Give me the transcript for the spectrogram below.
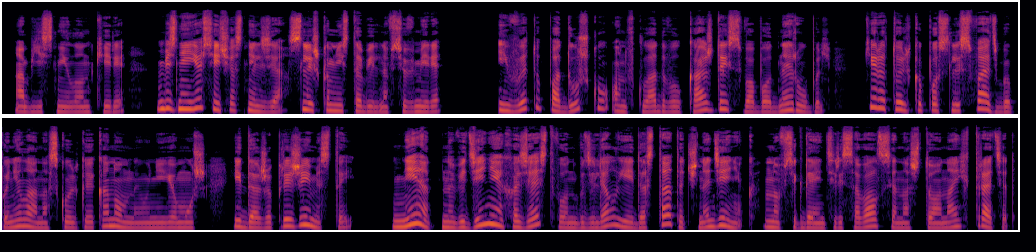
— объяснил он Кире. «Без нее сейчас нельзя, слишком нестабильно все в мире». И в эту подушку он вкладывал каждый свободный рубль. Кира только после свадьбы поняла, насколько экономный у нее муж, и даже прижимистый. Нет, на ведение хозяйства он выделял ей достаточно денег, но всегда интересовался, на что она их тратит.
